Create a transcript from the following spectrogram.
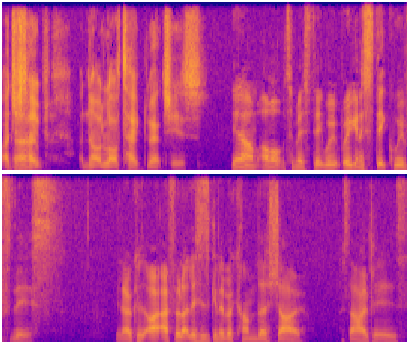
I just Ah. hope not a lot of tag matches. You know, I'm, I'm optimistic. We, we're going to stick with this, you know, because I, I feel like this is going to become the show. That's I hope it is.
